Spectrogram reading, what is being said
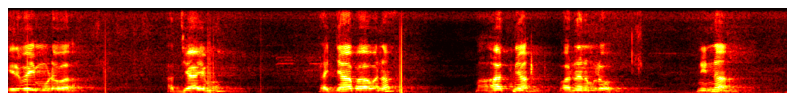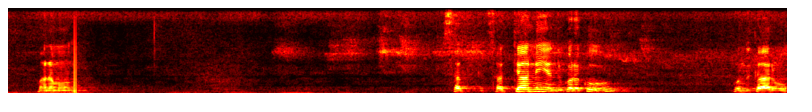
ఇరవై మూడవ అధ్యాయము ప్రజ్ఞాభావన మహాత్మ్య వర్ణనంలో నిన్న మనము సత్ సత్యాన్ని ఎందుకొరకు పొందుతారు?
